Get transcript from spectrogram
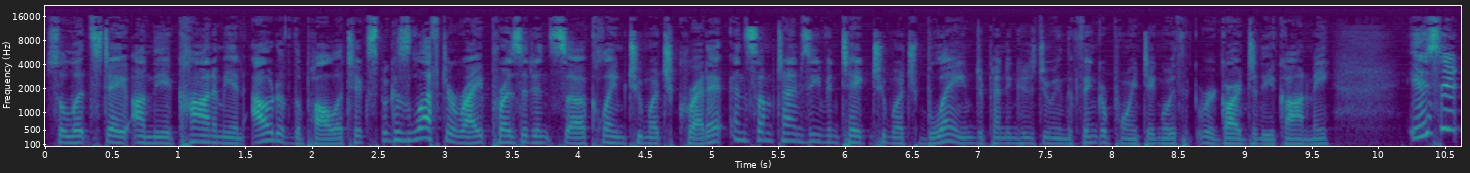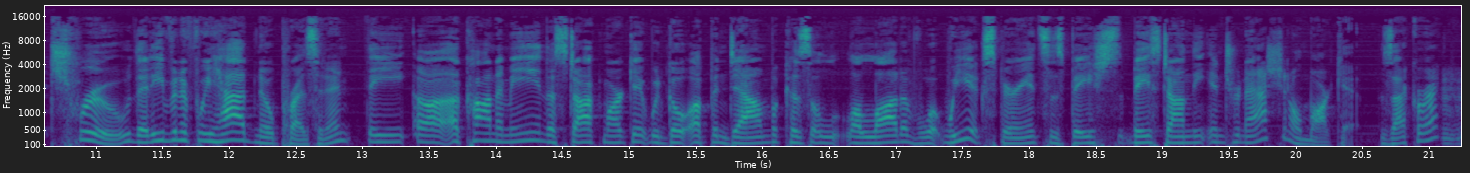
So let's stay on the economy and out of the politics because left or right, presidents uh, claim too much credit and sometimes even take too much blame, depending who's doing the finger pointing with regard to the economy. Is it true that even if we had no president, the uh, economy, the stock market would go up and down because a, a, lot of what we experience is based based on the international market? Is that correct? Mm-hmm.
